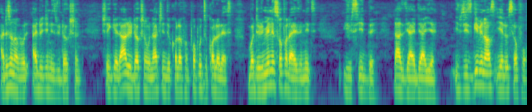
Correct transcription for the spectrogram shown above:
addition of hydrogen is reduction. So get that reduction will now change the color from purple to colorless but the remaining sulfur that is in it you see it there that's the idea here. It is giving us yellow sulfur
